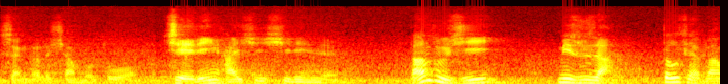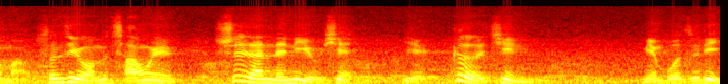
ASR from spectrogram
整合的项目多。解铃还需系铃人，党主席、秘书长。都在帮忙，甚至于我们常委虽然能力有限，也各尽。绵薄之力。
